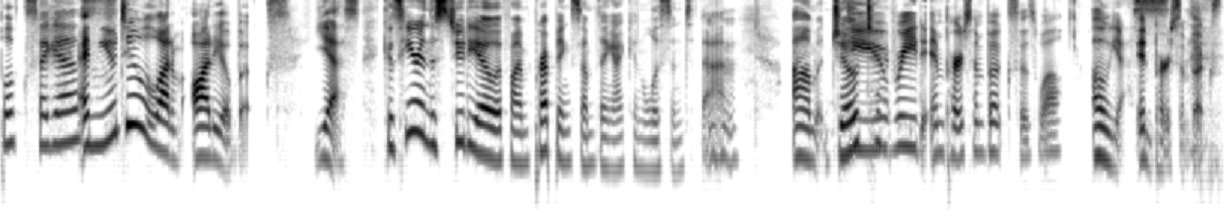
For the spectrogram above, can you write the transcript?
books. I guess, And you do a lot of audiobooks. yes, because here in the studio, if I'm prepping something, I can listen to that. Mhm. Um, Joe, do you Tur- read in person books as well? oh yes, In person books.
